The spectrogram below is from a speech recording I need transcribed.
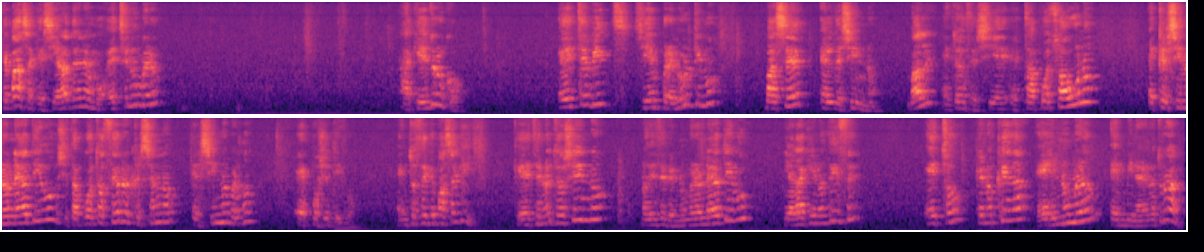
¿Qué pasa? Que si ahora tenemos este número, aquí hay truco. Este bit, siempre el último, va a ser el de signo, ¿vale? Entonces, si está puesto a 1, es que el signo es negativo, si está puesto a 0, es que el signo, el signo perdón, es positivo. Entonces, ¿qué pasa aquí? Que este nuestro signo nos dice que el número es negativo, y ahora aquí nos dice, esto que nos queda es el número en binario natural,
